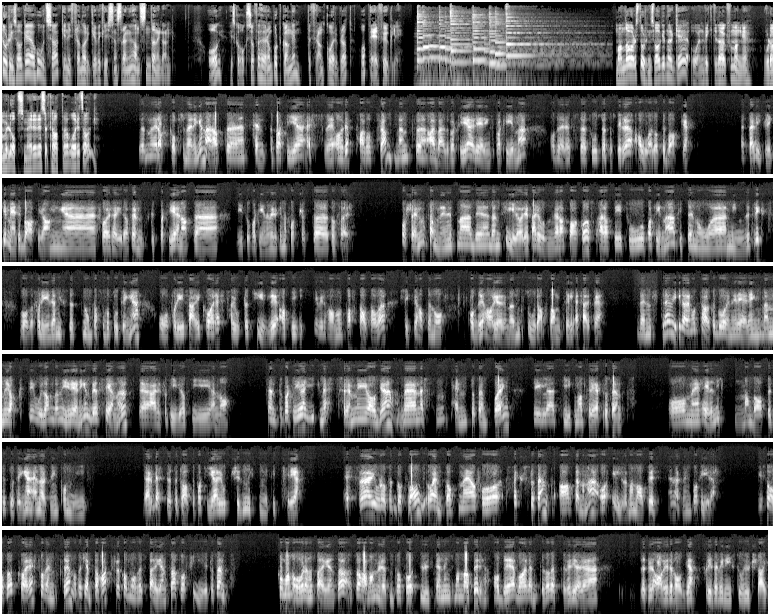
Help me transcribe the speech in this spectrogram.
Stortingsvalget er hovedsak i Nytt fra Norge ved Christian Strang Johansen denne gang. Og vi skal også få høre om bortgangen til Frank Aarebrot og Per Fugli. Mandag var det stortingsvalg i Norge, og en viktig dag for mange. Hvordan vil du oppsummere resultatet av årets valg? Den raske oppsummeringen er at eh, Senterpartiet, SV og Rødt har gått fram, mens eh, Arbeiderpartiet, regjeringspartiene og deres eh, to støttespillere alle har gått tilbake. Dette er likevel ikke mer tilbakegang for Høyre og Fremskrittspartiet enn at de to partiene vil kunne fortsette som før. Forskjellen sammenlignet med den fireårige perioden vi har lagt bak oss, er at de to partiene sitter noe mindre trygt. Både fordi de har mistet noen plasser på Stortinget, og fordi særlig KrF har gjort det tydelig at de ikke vil ha noen fast avtale, slik vi har hatt det nå. Og det har å gjøre med den store avstanden til Frp. Venstre vil ikke derimot klare til å gå inn i regjering, men nøyaktig hvordan den nye regjeringen ble seende ut, det er litt for tidlig å si ennå. Senterpartiet gikk mest frem i valget med nesten 5 prosentpoeng til 10,3 eh, Og med hele 19 mandater til Stortinget, en økning på 9. Det er det beste resultatet partiet har gjort siden 1993. SV gjorde også et godt valg og endte opp med å få 6% av stemmene og 11 mandater, en økning på 4. Vi så også at KrF og Venstre måtte kjempe hardt for å komme over sperregrensa på 4% Kommer man over denne sperregrensa, så har man muligheten til å få utjevningsmandater. Og det var ventet at dette vil, gjøre, dette vil avgjøre valget, fordi det vil gi store utslag.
